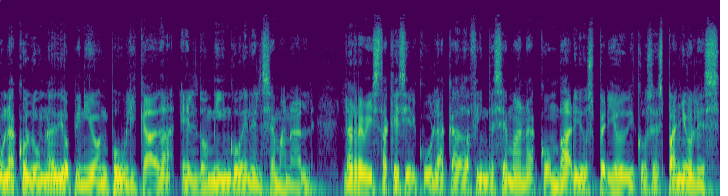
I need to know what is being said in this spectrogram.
Una columna de opinión publicada el domingo en El Semanal, la revista que circula cada fin de semana con varios periódicos españoles,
